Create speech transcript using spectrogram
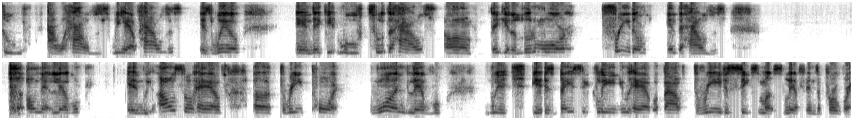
to our houses. We have houses as well, and they get moved to the house. Um, they get a little more freedom in the houses on that level. And we also have a 3.1 level, which is basically you have about three to six months left in the program.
